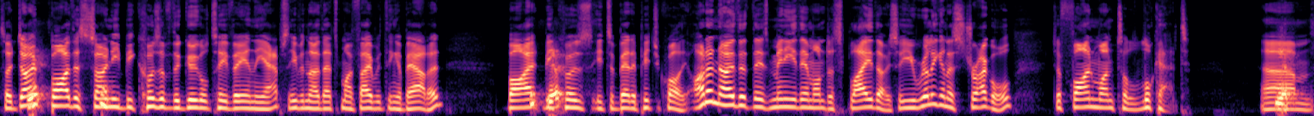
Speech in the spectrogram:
So don't Yep. buy the Sony because of the Google TV and the apps, even though that's my favorite thing about it. Buy it Yep. because it's a better picture quality. I don't know that there's many of them on display though, so you're really going to struggle to find one to look at. Um,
